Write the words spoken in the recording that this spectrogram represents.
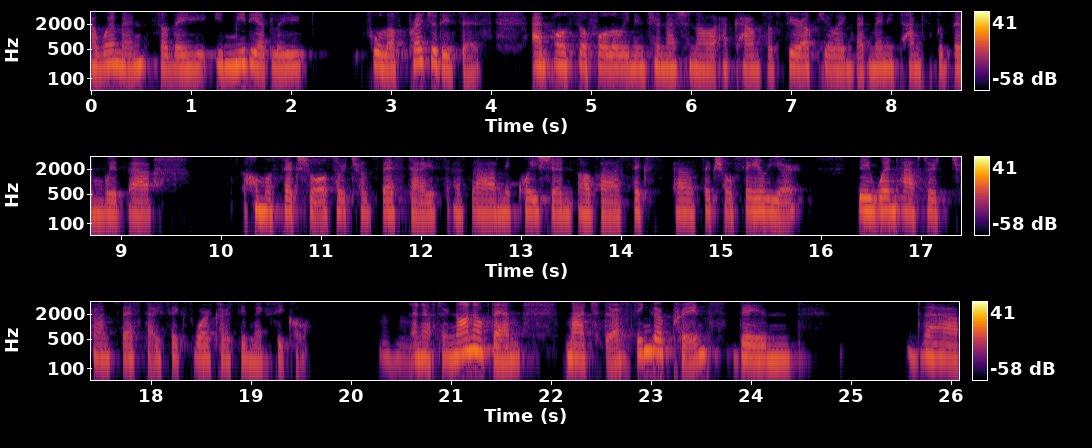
a woman, so they immediately full of prejudices and also following international accounts of serial killing that many times put them with uh, homosexuals or transvestites as an equation of a sex, uh, sexual failure they went after transvestite sex workers in Mexico. Mm-hmm. And after none of them matched their fingerprints, then the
